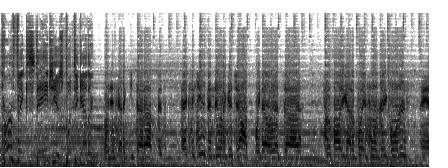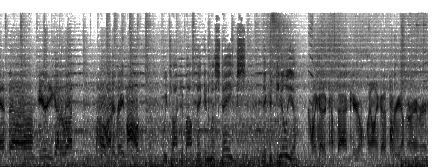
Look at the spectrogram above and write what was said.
perfect stage he has put together. We just got to keep that up. It's executing and doing a good job. We know that uh, football, you got to play four great quarters, and uh, here you got to run 400 great miles. We talked about making mistakes. They could kill you. We got to come back here. We only got three on the right rear.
